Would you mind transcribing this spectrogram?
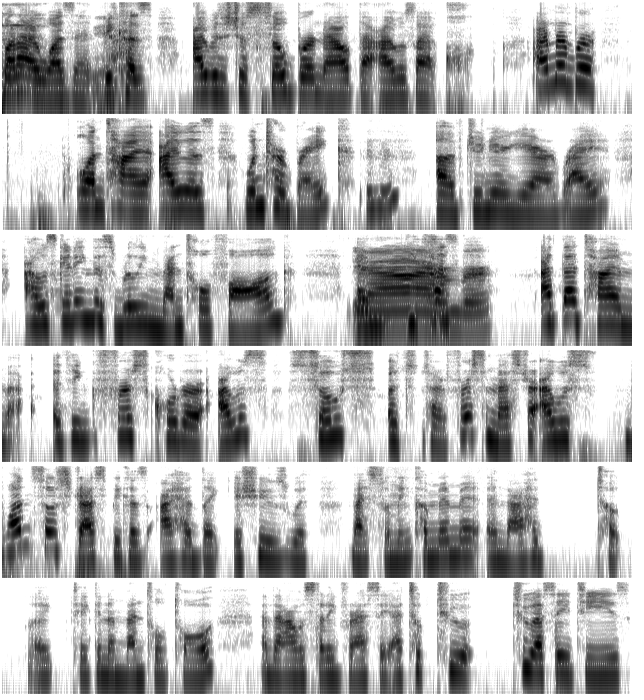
But I wasn't Yeah. because I was just so burnt out that I was like, I remember one time I was winter break Mhm. of junior year, right? I was getting this really mental fog. and yeah, I because- remember. at that time, I think first quarter, I was so uh, sorry. First semester, I was one so stressed because I had like issues with my swimming commitment, and that had took like taken a mental toll. And then I was studying for SA. I took two two SATs,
